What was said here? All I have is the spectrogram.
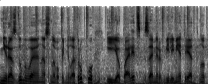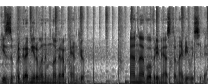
Не раздумывая, она снова подняла трубку, и ее палец замер в миллиметре от кнопки с запрограммированным номером Эндрю. Она вовремя остановила себя.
